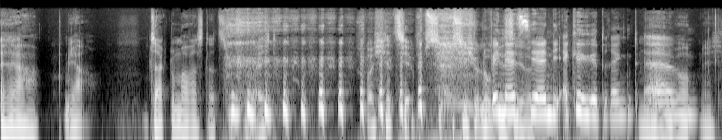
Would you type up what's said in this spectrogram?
Äh, ja, ja. Sag du mal was dazu vielleicht, bevor ich jetzt hier psy bin psychologisiere. jetzt hier in die Ecke gedrängt. Nein, ähm, überhaupt nicht.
